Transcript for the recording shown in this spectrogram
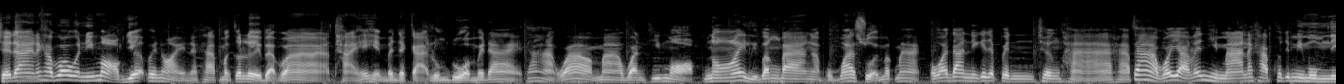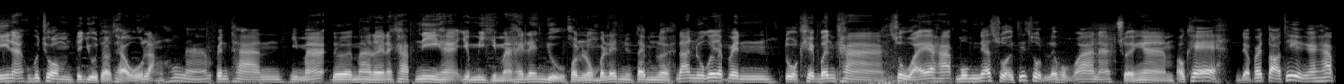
เสียดายนะครับว่าวันนี้หมอกเยอะไปหน่อยนะครับ มันก็เลยแบบว่าถ่ายให้เห็นบรรยากาศรวมๆไม่ได้ ถ้าหากว่ามาวันที่หมอกน้อยหรือบางๆอะผมว่าสวยมากๆ เพราะว่าด้านนี้ก็จะเป็นเชิงผาครับถ้าหากว่าอยากเล่นหิมะนะครับเขาจะมีมุมนี้นะคุณผู้ชมจะอยู่แถวๆหลังห้องน้ำเป็นทานหิมะเดินมาเลยนะครับนี่ฮะยังมีหิมะให้เล่นอยู่คนลงไปเล่นอยู่เต็มเลย ด้านนู้นก็จะเป็นตัวเคเบิลคาร์สวยครับมุมเนี้ยสวยที่สุดเลยผมว่านะ สวยงามโอเค เดี๋ยวไปต่อที่อื่นกันครับ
